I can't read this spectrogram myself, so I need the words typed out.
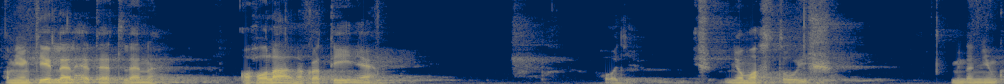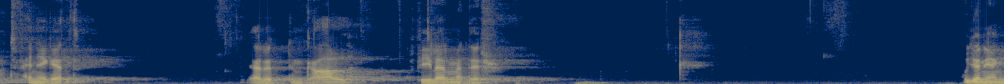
Amilyen kérlelhetetlen a halálnak a ténye, hogy és nyomasztó is mindannyiunkat fenyeget, előttünk áll, félelmetes. Ugyanilyen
